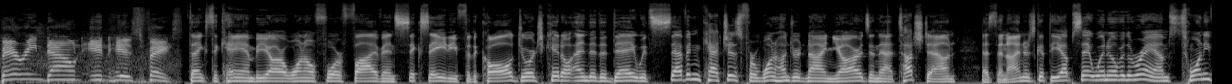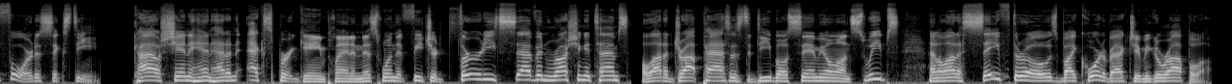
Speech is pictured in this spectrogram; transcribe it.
bearing down in his face. Thanks to KNBR 1045 and 680 for the call. George Kittle ended the day with seven catches for 109 yards and that touchdown as the Niners get the upset win over the Rams 24 to 16. Kyle Shanahan had an expert game plan in this one that featured 37 rushing attempts, a lot of drop passes to Deebo Samuel on sweeps, and a lot of safe throws by quarterback Jimmy Garoppolo.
